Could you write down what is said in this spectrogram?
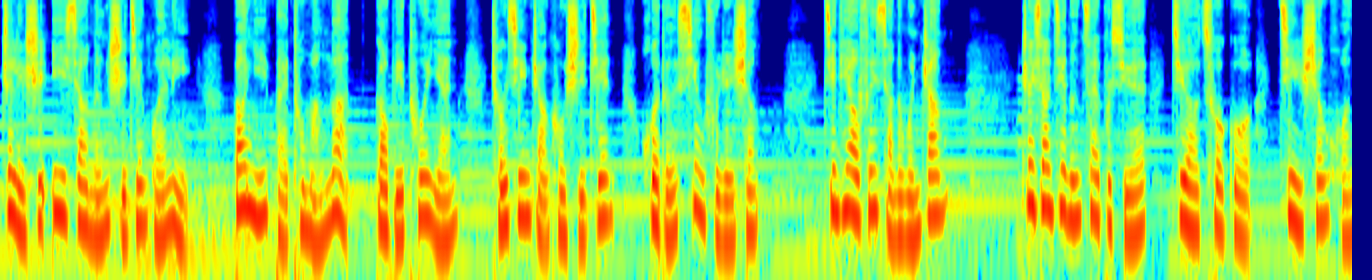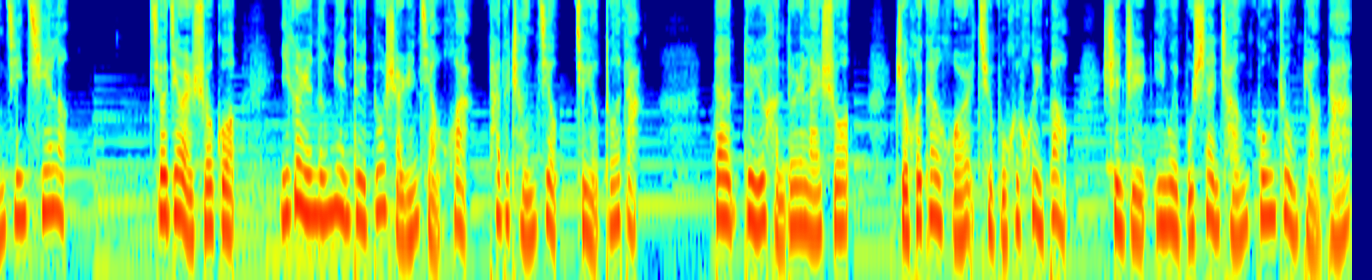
这里是易效能时间管理，帮你摆脱忙乱，告别拖延，重新掌控时间，获得幸福人生。今天要分享的文章，这项技能再不学，就要错过晋升黄金期了。丘吉尔说过，一个人能面对多少人讲话，他的成就就有多大。但对于很多人来说，只会干活却不会汇报，甚至因为不擅长公众表达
